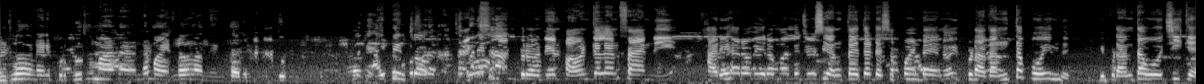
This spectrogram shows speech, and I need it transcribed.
ఇంట్లో నేను ఇప్పుడు బూతులు మాట్లాడంటే మా ఇంట్లో తింటారు అయిపోయింది బ్రో నేను పవన్ కళ్యాణ్ ఫ్యాన్ని హరిహర వీరమల్లి చూసి ఎంతైతే డిసప్పాయింట్ అయ్యానో ఇప్పుడు అదంతా పోయింది. ఇప్పుడు అంతా ఓజీకే.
